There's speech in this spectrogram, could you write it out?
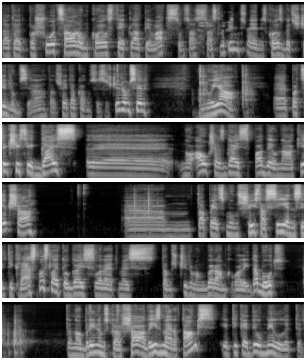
Tātad pa šo caurumu koils tiek klāt pie vatas un sas, saslipins. Nevis koils, bet šķidrums. Jā. Tātad šeit apkārt mums viss šķidrums ir. Nu jā, e, par cik šis ir gaiss, e, no augšas gaisa padev nāk iekšā, Um, tāpēc mums šīs tās sienas ir tik resnas, lai to gaisu varētu mēs tam šķidrumam garām kaut kādīgi dabūt. Tad nav brīnums, ka šāda izmēra tanks ir tikai 2 ml.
